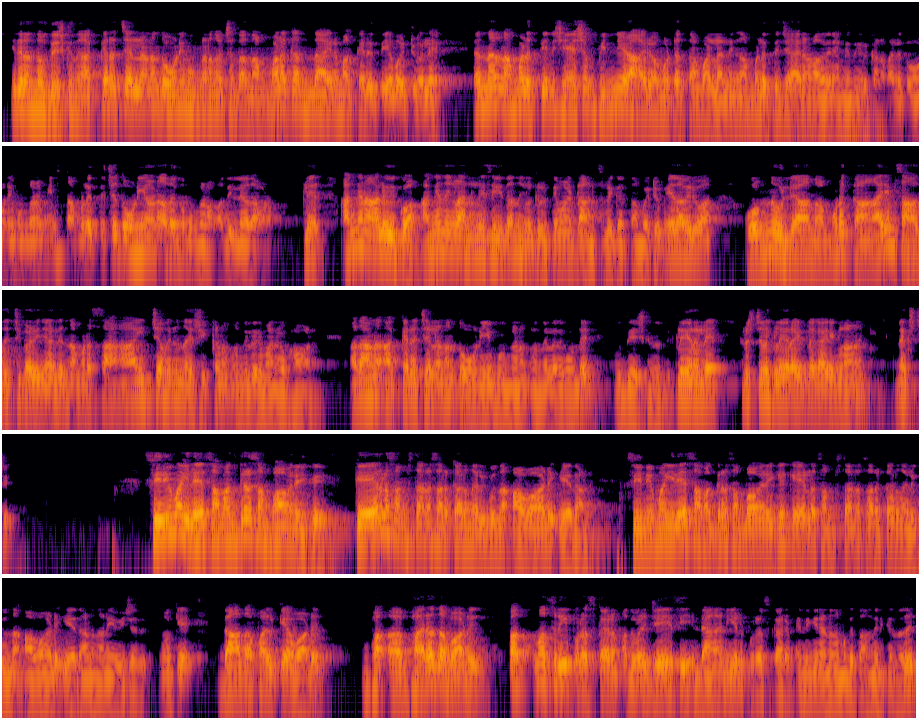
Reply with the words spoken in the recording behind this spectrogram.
ഇതിലെന്താ ഉദ്ദേശിക്കുന്നത്? അക്കരെ ചെല്ലണം തോണി മുങ്ങണം എന്ന് വെച്ചാൽ എന്താ? നമ്മളൊക്കെ എന്തായാലും അക്കരെ എത്തിയേ പറ്റൂ അല്ലേ? എന്നാൽ നമ്മൾ എത്തിയതിന് ശേഷം പിന്നീട് ആരും അങ്ങോട്ട് എത്താൻ പാടില്ല. അല്ലെങ്കിൽ നമ്മൾ എത്തിച്ച ആരാണോ അതിനെ അങ്ങ് തീർക്കണം അല്ലെ? തോണി മുങ്ങണം മീൻസ് നമ്മൾ എത്തിച്ച തോണിയാണ് അതങ്ങ് മുങ്ങണം. അതില്ലാതാവണം. ക്ലിയർ അങ്ങനെ ആലോചിക്കുക. അങ്ങനെ നിങ്ങൾ അനലൈസ് ചെയ്താൽ നിങ്ങൾ കൃത്യമായിട്ട് ആൻസറിലേക്ക് എത്താൻ പറ്റും. ഏതാ വരുക? ഒന്നുമില്ല. നമ്മുടെ കാര്യം സാധിച്ചു കഴിഞ്ഞാൽ നമ്മുടെ സഹായിച്ചവന് നശിക്കണം എന്നുള്ളൊരു മനോഭാവമാണ്. അതാണ് അക്കരെ ചെല്ലണം തോണിയും മുങ്ങണം എന്നുള്ളത് കൊണ്ട് ഉദ്ദേശിക്കുന്നത്. ക്ലിയർ അല്ലേ? ക്രിസ്റ്റൽ ക്ലിയർ ആയിട്ടുള്ള കാര്യങ്ങളാണ്. നെക്സ്റ്റ് സിനിമയിലെ സമഗ്ര സംഭാവനയ്ക്ക് കേരള സംസ്ഥാന സർക്കാർ നൽകുന്ന അവാർഡ് ഏതാണ്? സിനിമയിലെ സമഗ്ര സംഭാവനയ്ക്ക് കേരള സംസ്ഥാന സർക്കാർ നൽകുന്ന അവാർഡ് ഏതാണെന്നാണ് ചോദിച്ചത്. ഓക്കെ ദാദാ ഫാൽക്കെ ആ, ഭരത് അവാർഡ് പത്മശ്രീ പുരസ്കാരം അതുപോലെ സി ഡാനിയൽ പുരസ്കാരം എന്നിങ്ങനെയാണ് നമുക്ക് തന്നിരിക്കുന്നത്.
